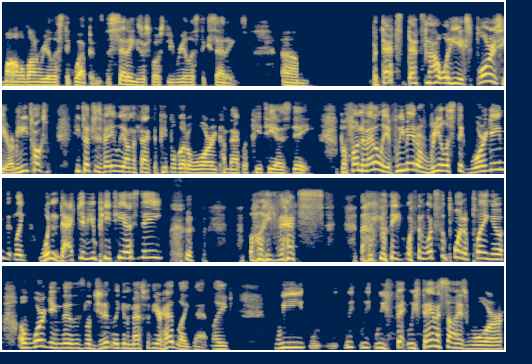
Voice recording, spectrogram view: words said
modeled on realistic weapons. The settings are supposed to be realistic settings. Um, but that's that's not what he explores here. I mean, he talks he touches vaguely on the fact that people go to war and come back with PTSD. But fundamentally, if we made a realistic war game, like wouldn't that give you PTSD? like that's like what's the point of playing a, a war game that is legitimately going to mess with your head like that? Like we we we we, fa- we fantasize war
